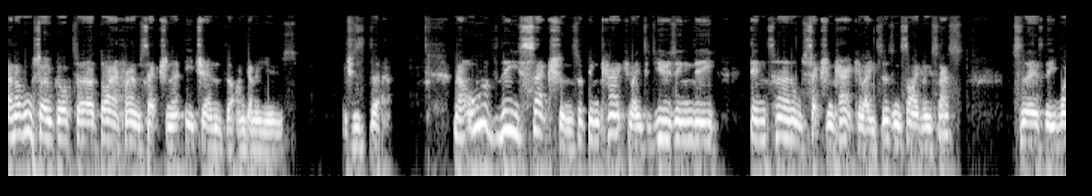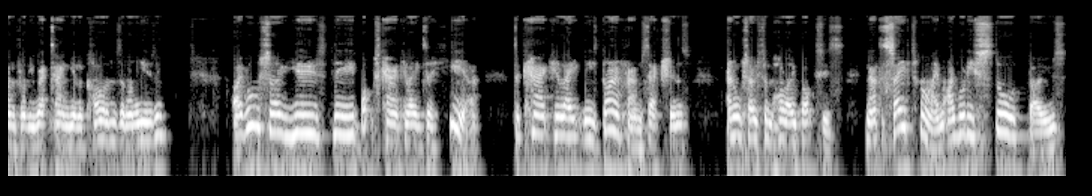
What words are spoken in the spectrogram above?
And I've also got a diaphragm section at each end that I'm going to use, which is there. Now, all of these sections have been calculated using the internal section calculators inside LUSAS. So there's the one for the rectangular columns that I'm using. I've also used the box calculator here to calculate these diaphragm sections and also some hollow boxes. Now to save time, I've already stored those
